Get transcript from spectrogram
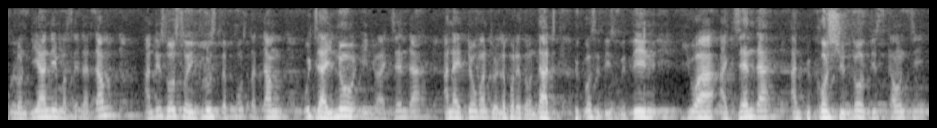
Londiani Masaida Dam, and this also includes the Poster Dam, which I know in your agenda, and I don't want to elaborate on that because it is within your agenda and because you know this county,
